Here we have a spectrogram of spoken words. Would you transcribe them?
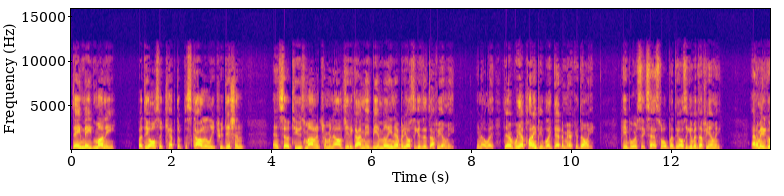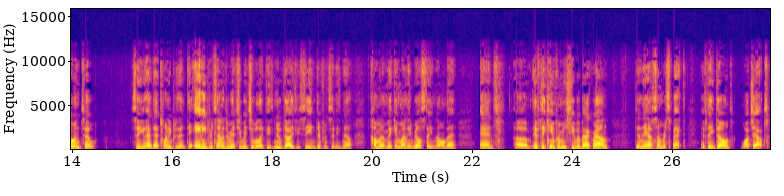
they made money, but they also kept up the scholarly tradition. And so, to use modern terminology, the guy may be a millionaire, but he also gives a daf yomi. You know, like there we have plenty of people like that in America, don't we? People are successful, but they also give a daf yomi. And I mean, a good one too. So you had that 20%. The 80% of the richie richie were like these new guys you see in different cities now, coming up making money in real estate and all that. And um, if they came from a yeshiva background, then they have some respect. If they don't, watch out,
